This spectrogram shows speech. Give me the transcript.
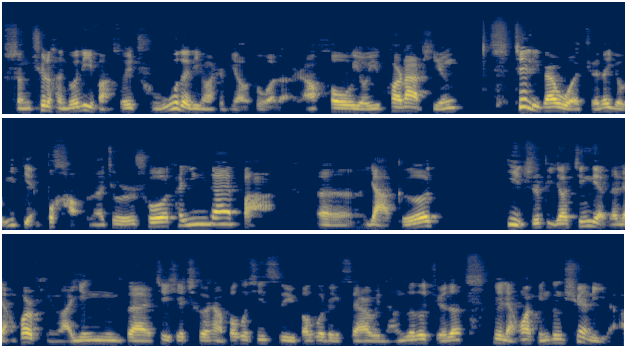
省去了很多地方，所以储物的地方是比较多的。然后有一块大屏，这里边我觉得有一点不好呢，就是说它应该把呃雅阁。一直比较经典的两块屏啊，应用在这些车上，包括新思域，包括这个 CRV，南哥都觉得那两块屏更绚丽的啊。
